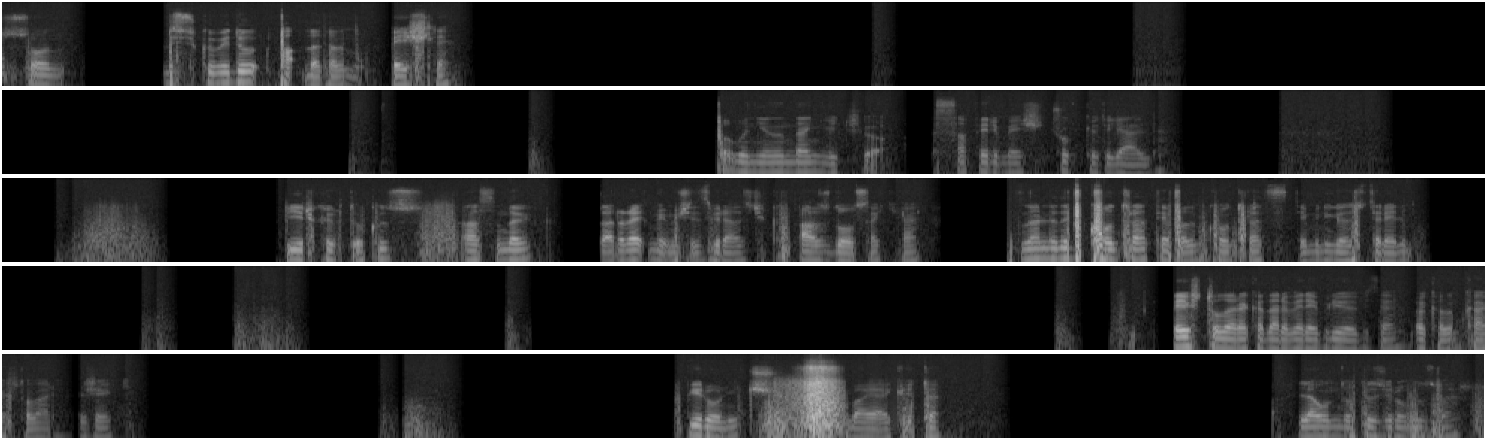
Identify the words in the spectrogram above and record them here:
Son bir Scooby-Doo patlatalım 5'le. Babın yanından geçiyor. Safari 5 çok kötü geldi. 1.49 aslında zarar etmemişiz birazcık az da olsak ya. Bunlarla da bir kontrat yapalım. Kontrat sistemini gösterelim. Beş dolara kadar verebiliyor bize. Bakalım kaç dolar verecek. 1.13 Baya kötü. Hala 19 euromuz var.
